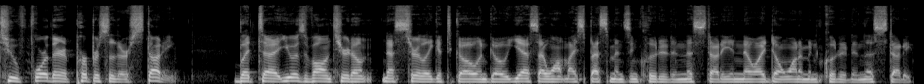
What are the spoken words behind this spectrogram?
to for their purpose of their study. But uh, you, as a volunteer, don't necessarily get to go and go, yes, I want my specimens included in this study, and no, I don't want them included in this study.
